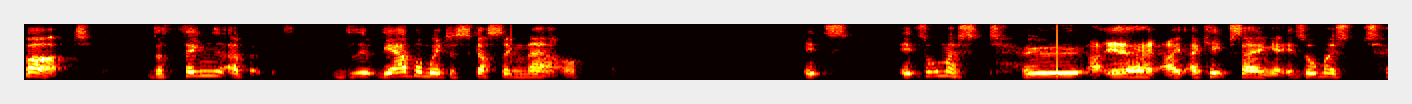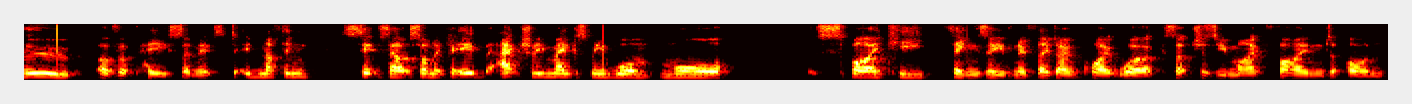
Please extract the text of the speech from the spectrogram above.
but the thing the, the album we're discussing now it's it's almost too uh, I, I keep saying it it's almost too of a piece and it's it, nothing sits out sonically. It actually makes me want more spiky things even if they don't quite work such as you might find on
